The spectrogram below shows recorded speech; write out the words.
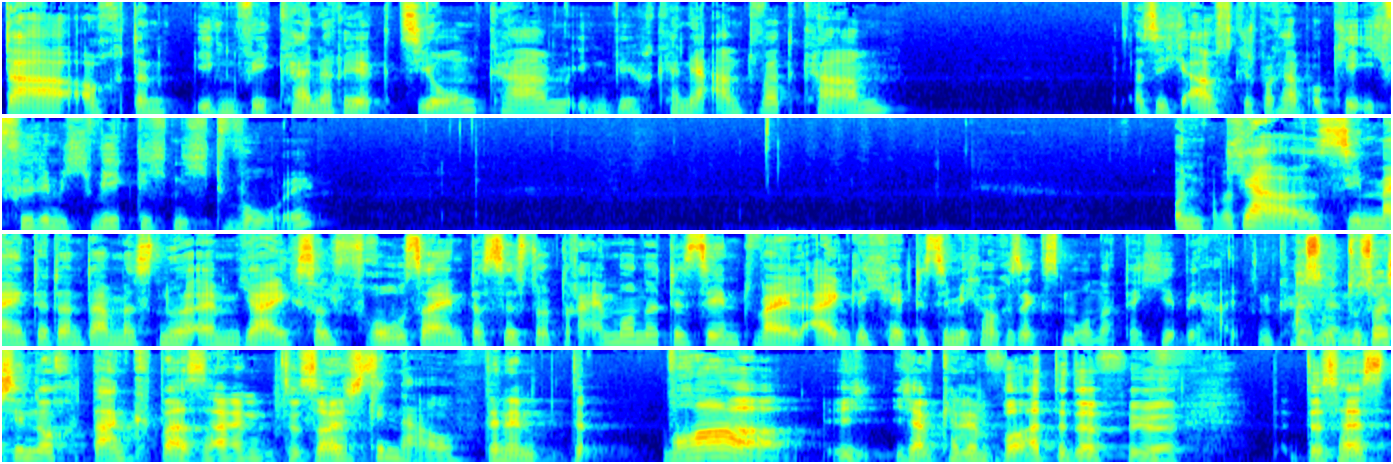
da auch dann irgendwie keine Reaktion kam, irgendwie auch keine Antwort kam. als ich ausgesprochen habe, okay, ich fühle mich wirklich nicht wohl. Und Aber ja, sie meinte dann damals nur, ähm, ja, ich soll froh sein, dass es nur drei Monate sind, weil eigentlich hätte sie mich auch sechs Monate hier behalten können. Achso, du sollst ihm noch dankbar sein. Du sollst. Genau. Deinem, boah, ich, ich habe keine Worte dafür. Das heißt,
